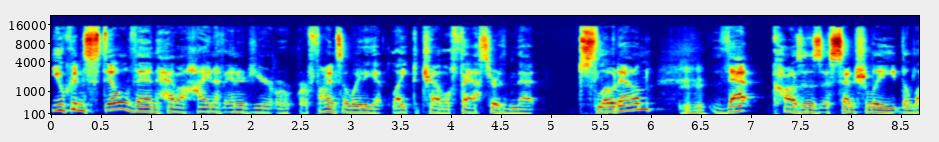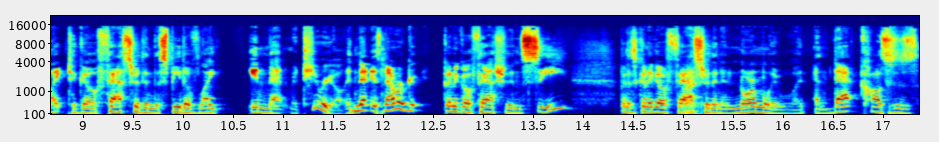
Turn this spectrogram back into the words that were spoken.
you can still then have a high enough energy or, or, or find some way to get light to travel faster than that slowdown. That causes essentially the light to go faster than the speed of light in that material. It's never g- going to go faster than C, but it's going to go faster than it normally would, and that causes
